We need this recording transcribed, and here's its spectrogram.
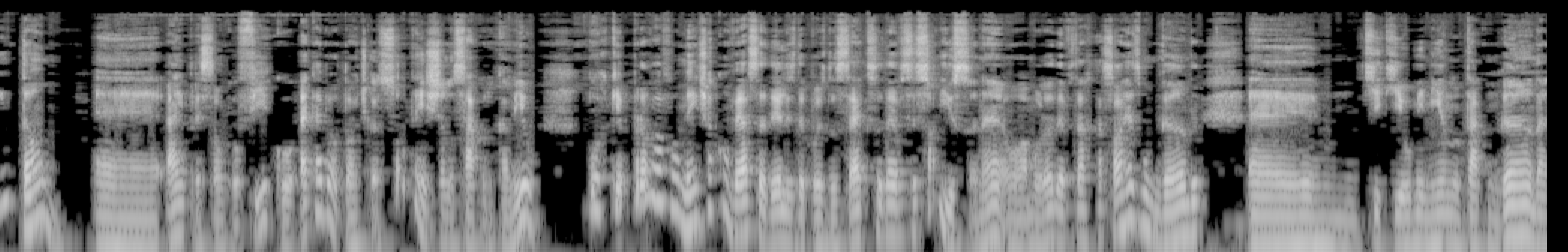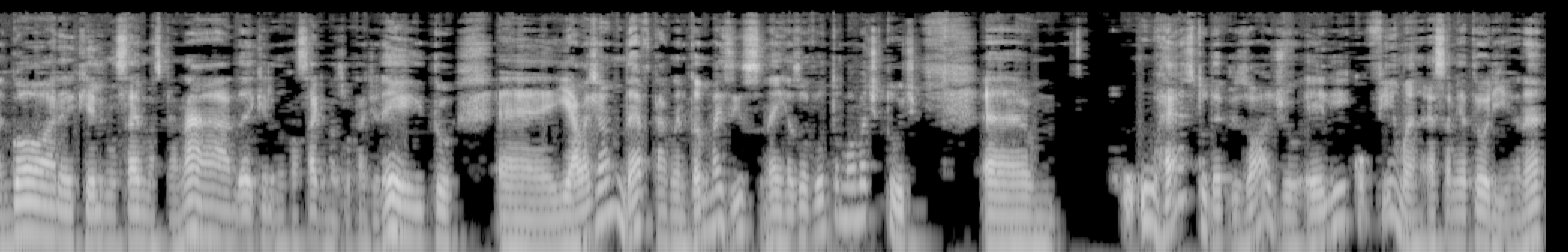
Então, é, a impressão que eu fico é que a Beltótica só tá enchendo o saco do Camil porque provavelmente a conversa deles depois do sexo deve ser só isso, né? O Amorô deve estar só resmungando é, que, que o menino tá com ganda agora, que ele não serve mais pra nada, que ele não consegue mais lutar direito, é, e ela já não deve estar aguentando mais isso, né? E resolveu tomar uma atitude. É, o resto do episódio ele confirma essa minha teoria, né?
